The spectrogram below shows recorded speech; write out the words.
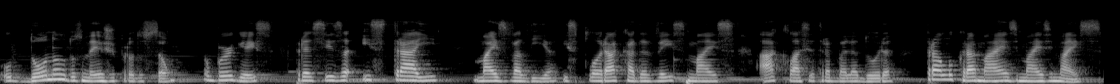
o dono dos meios de produção, o burguês, precisa extrair mais valia, explorar cada vez mais a classe trabalhadora para lucrar mais e mais e mais.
